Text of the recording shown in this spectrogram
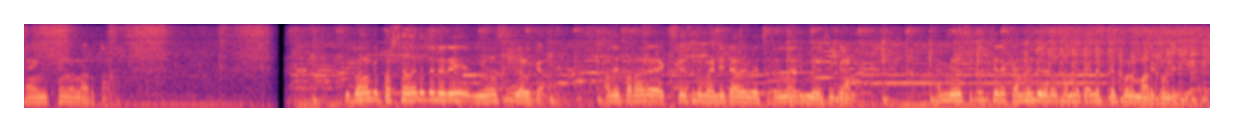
താങ്ക്സ് എന്നുള്ള അർത്ഥമാണ്. ഇപ്പൊ നമുക്ക് പശ്ചാത്തലത്തിലൊരു മ്യൂസിക് കേൾക്കാം. അത് പറഞ്ഞ എക്സസൈസിന് വേണ്ടിയിട്ട് അവർ വെച്ചിട്ടുള്ള ഒരു മ്യൂസിക്കാണ് ആ മ്യൂസിക്കിൽ ചില കമന്റ് വരുന്ന സമയത്ത് അതിന്റെ സ്റ്റെപ്പുകൾ മാറിക്കൊണ്ടിരിക്കുകയാണ്.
